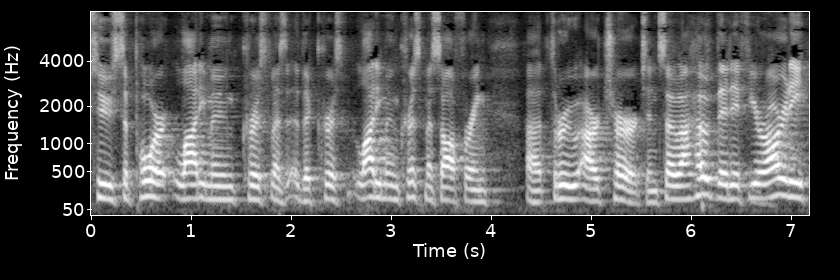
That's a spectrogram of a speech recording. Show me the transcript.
to support Lottie Moon Christmas, the Chris, Lottie Moon Christmas offering uh, through our church. And so I hope that if you're already,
